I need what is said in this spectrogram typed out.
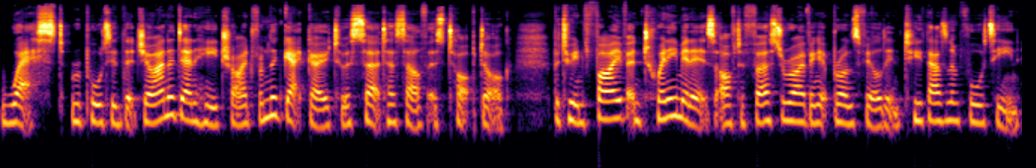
West reported that Joanna Dennehy tried from the get go to assert herself as top dog. Between 5 and 20 minutes after first arriving at Bronzefield in 2014,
